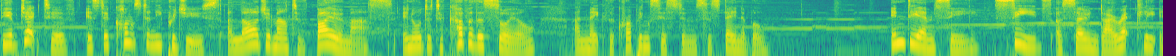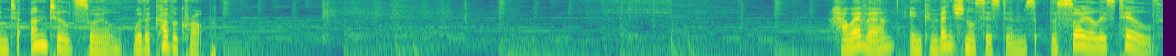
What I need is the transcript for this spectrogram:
The objective is to constantly produce a large amount of biomass in order to cover the soil and make the cropping system sustainable. In DMC, seeds are sown directly into untilled soil with a cover crop. However, in conventional systems, the soil is tilled.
